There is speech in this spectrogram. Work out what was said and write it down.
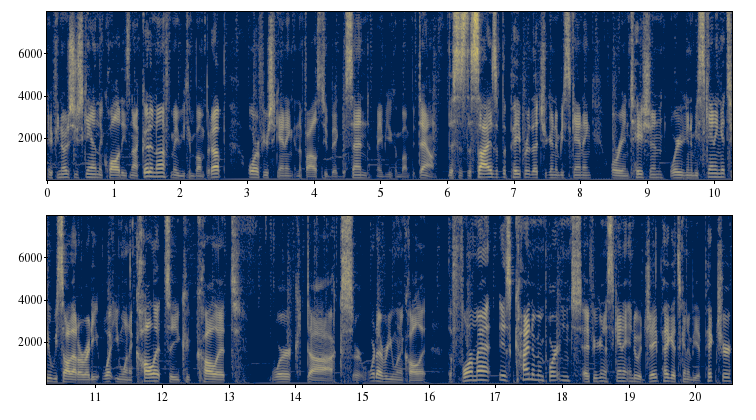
If you notice you scan, the quality is not good enough, maybe you can bump it up. Or if you're scanning and the file is too big to send, maybe you can bump it down. This is the size of the paper that you're going to be scanning, orientation, where you're going to be scanning it to. We saw that already. What you want to call it. So you could call it work docs or whatever you want to call it. The format is kind of important. If you're going to scan it into a JPEG, it's going to be a picture.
